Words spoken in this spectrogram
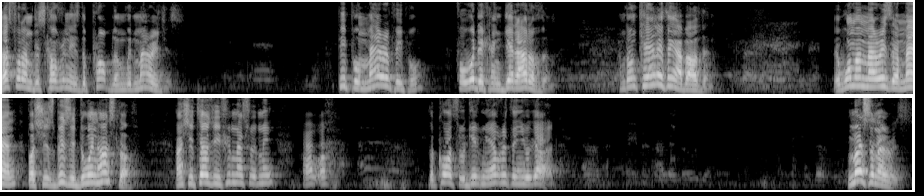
That's what I'm discovering is the problem with marriages. People marry people for what they can get out of them and don't care anything about them. A woman marries a man, but she's busy doing her stuff. And she tells you, if you mess with me, I, the courts will give me everything you got. Mercenaries.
